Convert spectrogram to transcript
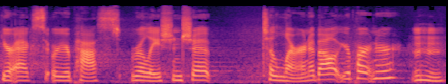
your ex or your past relationship to learn about your partner mm-hmm.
